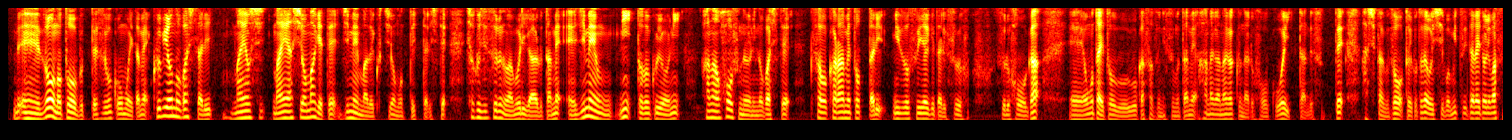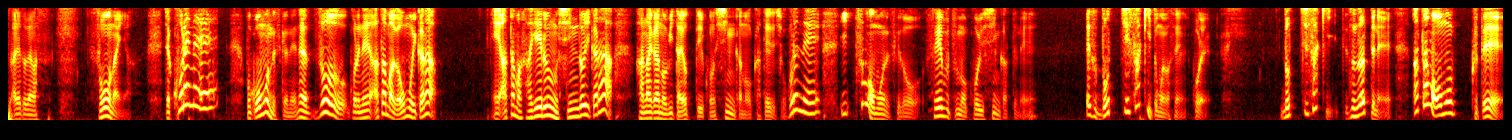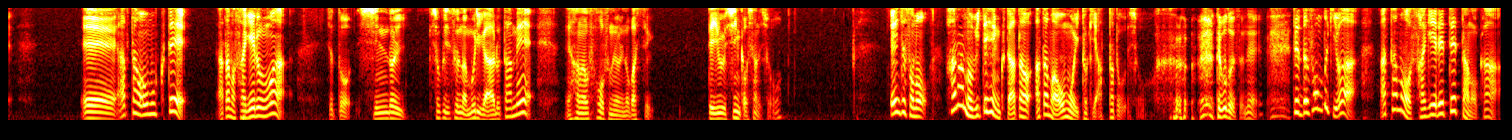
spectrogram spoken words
で、えー、象の頭部ってすごく重いため、首を伸ばしたり、前足、前足を曲げて地面まで口を持っていったりして、食事するのは無理があるため、えー、地面に届くように、鼻をホースのように伸ばして、草を絡め取ったり、水を吸い上げたりするする方が、えー、重たい頭部を動かさずに済むため、鼻が長くなる方向へ行ったんですって、ハッシュタグ象ということで美味しい棒3ついただいております。ありがとうございます。そうなんや。じゃこれね、僕思うんですけどね、だから象、これね、頭が重いから、えー、頭下げるんしんどいから、鼻が伸びたよっていうこの進化の過程でしょ。これね、いっつも思うんですけど、生物のこういう進化ってね、え、そう、どっち先と思いません？これ。どっち先、だってね、頭重くて、えー、頭重くて、頭下げるんは、ちょっとしんどい、食事するのは無理があるため、鼻をホースのように伸ばしてっていう進化をしたんでしょえ、じゃあその、鼻伸びてへんくて頭、頭重い時あったってことでしょ？ってことですよね。で、だその時は、頭を下げれてたのか、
